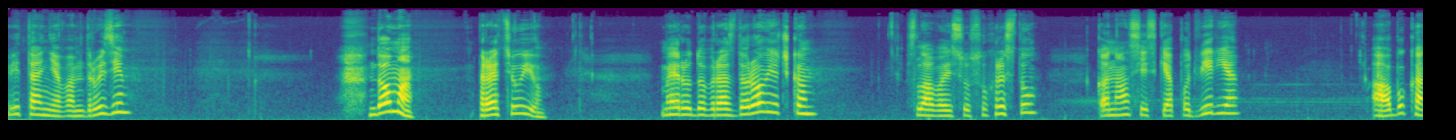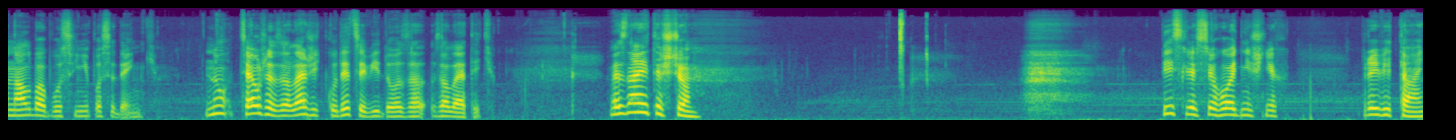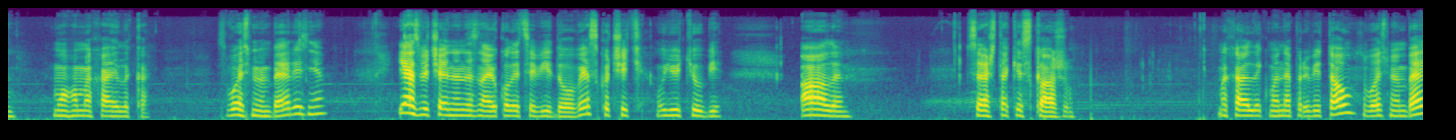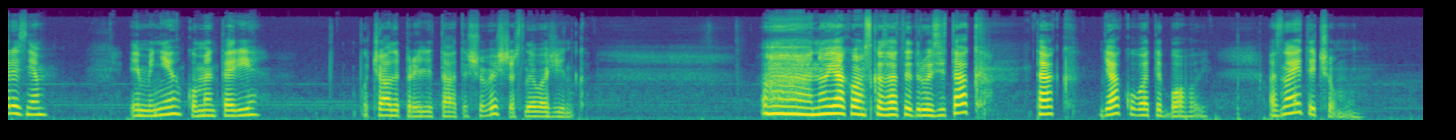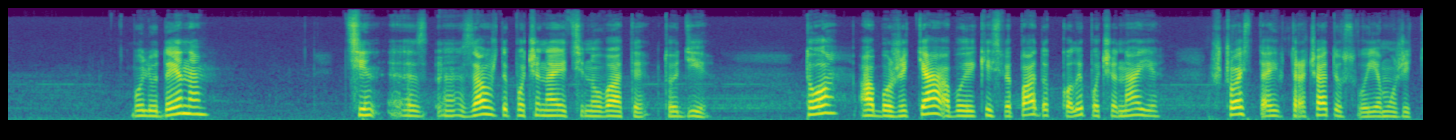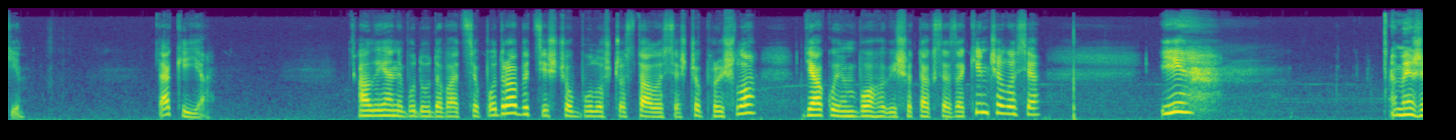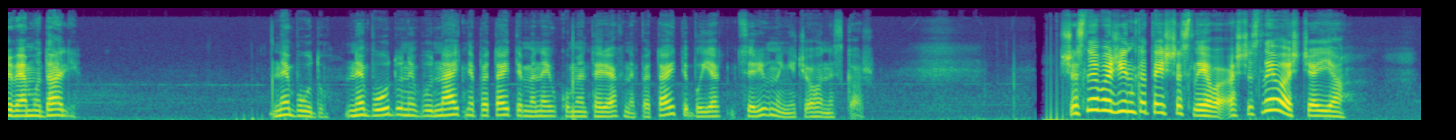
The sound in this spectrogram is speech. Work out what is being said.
Вітання вам, друзі. Дома працюю. Миру, добра, здоров'ячка. Слава Ісусу Христу. Канал Сільське подвір'я або канал Бабусині Посиденьки. Ну, це вже залежить, куди це відео залетить. Ви знаєте що? Після сьогоднішніх привітань мого Михайлика з 8 березня. Я, звичайно, не знаю, коли це відео вискочить у Ютубі, але все ж таки скажу. Михайлик мене привітав з 8 березня, і мені в коментарі почали прилітати, що ви щаслива жінка. Ну, як вам сказати, друзі, так, так, дякувати Богові. А знаєте чому? Бо людина ці, е, е, завжди починає цінувати тоді то або життя, або якийсь випадок, коли починає щось та й втрачати в своєму житті. Так і я. Але я не буду вдаватися в подробиці, що було, що сталося, що пройшло. Дякуємо Богові, що так все закінчилося. І ми живемо далі. Не буду, не буду, не буду. Навіть не питайте мене в коментарях, не питайте, бо я все рівно нічого не скажу. Щаслива жінка та й щаслива, а щаслива ще я.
